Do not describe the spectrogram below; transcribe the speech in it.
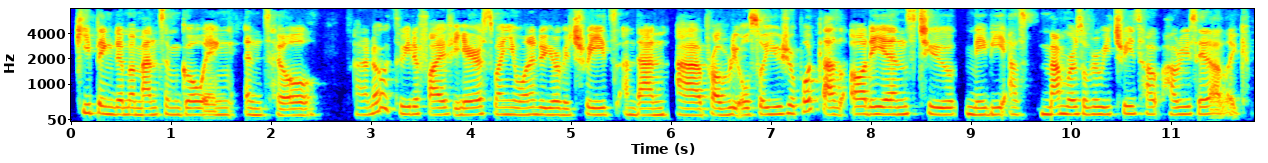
keeping the momentum going until I don't know, three to five years when you want to do your retreats, and then uh, probably also use your podcast audience to maybe as members of the retreats. How, how do you say that? Like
